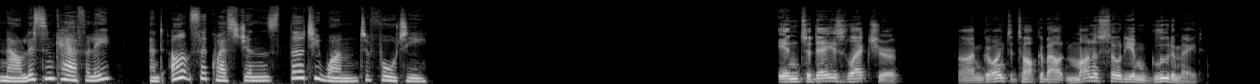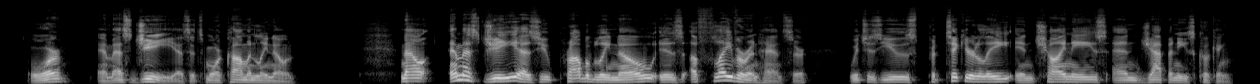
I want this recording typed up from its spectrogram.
Now listen carefully and answer questions 31 to 40. In today's lecture, I'm going to talk about monosodium glutamate, or MSG as it's more commonly known. Now, MSG, as you probably know, is a flavor enhancer which is used particularly in Chinese and Japanese cooking.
